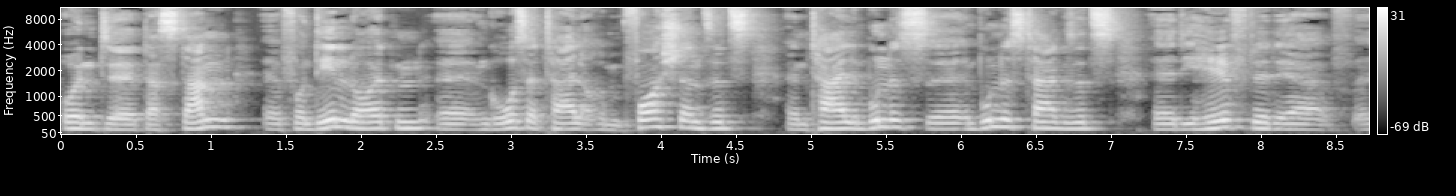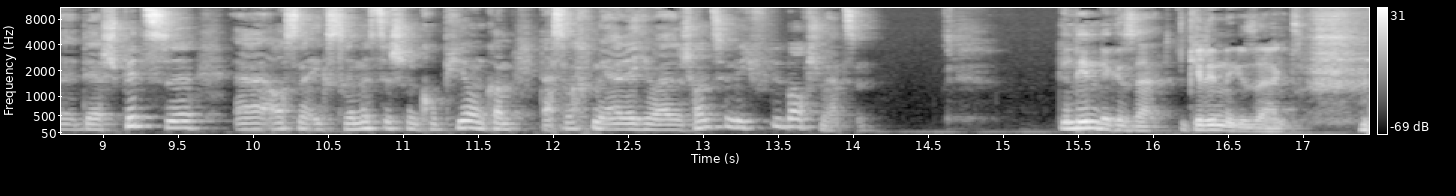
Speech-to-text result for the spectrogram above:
und äh, dass dann äh, von den Leuten äh, ein großer Teil auch im Vorstand sitzt, ein Teil im, Bundes, äh, im Bundestag sitzt, äh, die Hälfte der, äh, der Spitze äh, aus einer extremistischen Gruppierung kommt, das macht mir ehrlicherweise schon ziemlich viel Bauchschmerzen. Gelinde gesagt. Gelinde gesagt.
